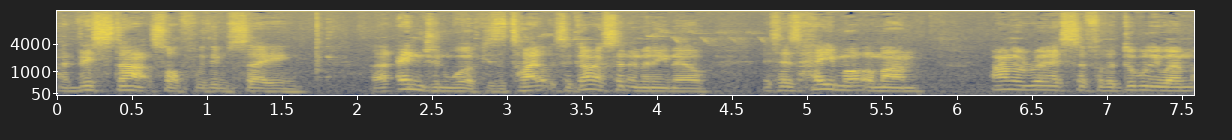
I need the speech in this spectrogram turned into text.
And this starts off with him saying, uh, Engine Work is the title. It's a guy who sent him an email. It says, Hey Motoman, I'm a racer for the WMRA,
